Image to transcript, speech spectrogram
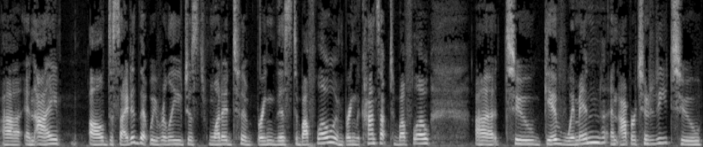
uh, and I all decided that we really just wanted to bring this to Buffalo and bring the concept to Buffalo. Uh, to give women an opportunity to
